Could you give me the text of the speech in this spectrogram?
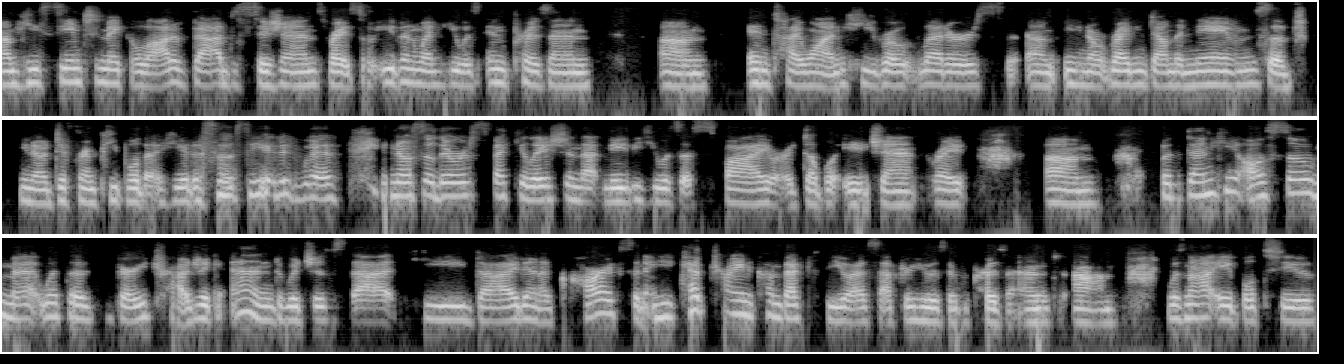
Um, he seemed to make a lot of bad decisions, right? So even when he was in prison um, in Taiwan, he wrote letters, um, you know, writing down the names of, you know, different people that he had associated with, you know, so there was speculation that maybe he was a spy or a double agent, right? Um, but then he also met with a very tragic end, which is that he died in a car accident. He kept trying to come back to the US after he was imprisoned, um, was not able to.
